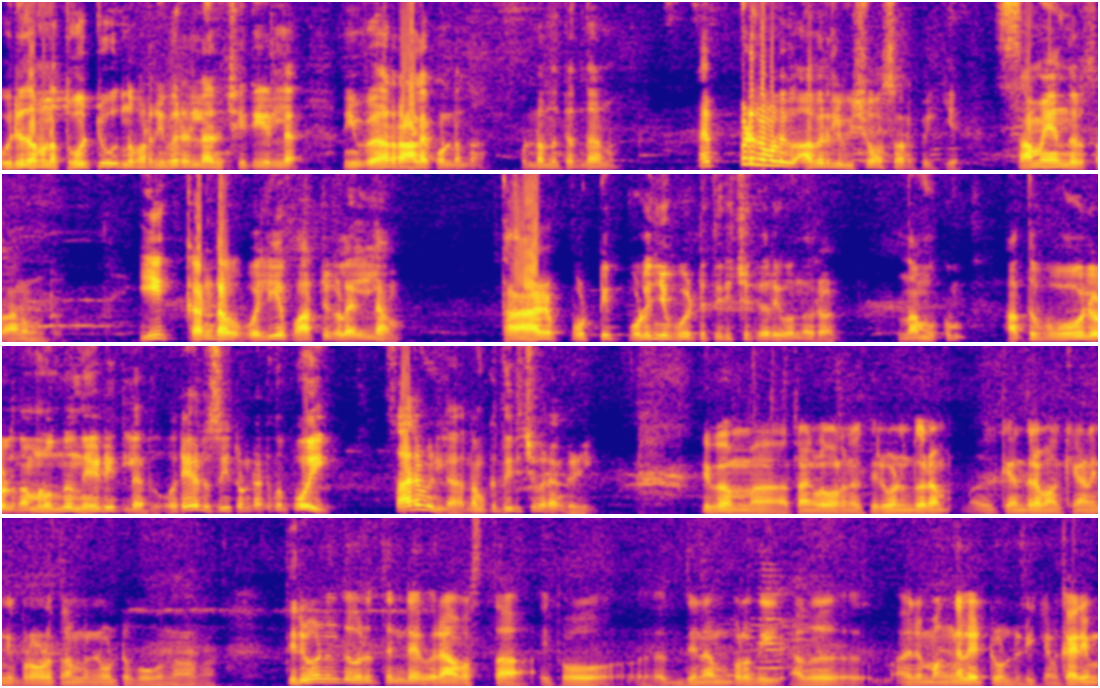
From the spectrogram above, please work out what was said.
ഒരു തവണ തോറ്റു എന്ന് പറഞ്ഞ് ഇവരെല്ലാം ശരിയല്ല. നീ വേറൊരാളെ കൊണ്ടുവന്ന കൊണ്ടുവന്നിട്ട് എന്താണ്? എപ്പോഴും നമ്മൾ അവരിൽ വിശ്വാസം അർപ്പിക്കുക. സമയം എന്നൊരു സാധനമുണ്ട്. ഈ കണ്ട വലിയ പാർട്ടികളെല്ലാം താഴെ പൊട്ടി പൊളിഞ്ഞു പോയിട്ട് തിരിച്ചു കയറി വന്നവരാണ്. നമുക്കും അതുപോലെയുള്ളൂ നമ്മളൊന്നും നേടിയിട്ടില്ലായിരുന്നു ഒരേ ഒരു സീറ്റ് ഉണ്ടായിരുന്നു പോയി. സാരമില്ല. നമുക്ക് തിരിച്ചു വരാൻ കഴിയും. ഇപ്പം താങ്കൾ പറഞ്ഞു തിരുവനന്തപുരം കേന്ദ്രമാക്കിയാണെങ്കിൽ പ്രവർത്തനം മുന്നോട്ട് പോകുന്നതെന്ന് തിരുവനന്തപുരത്തിന്റെ ഒരു അവസ്ഥ ഇപ്പോൾ ദിനം പ്രതി അത് അതിന് മങ്ങലേറ്റുകൊണ്ടിരിക്കുകയാണ്. കാര്യം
